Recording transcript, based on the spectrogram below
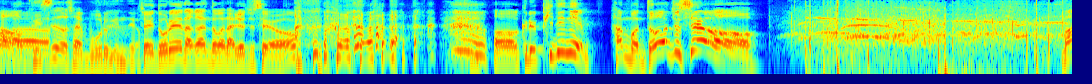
아, 글쎄요, 잘 모르겠네요. 저희 노래 나가는 동안 알려주세요. 어, 그리고 피디님, 한 번 더 주세요! 와!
